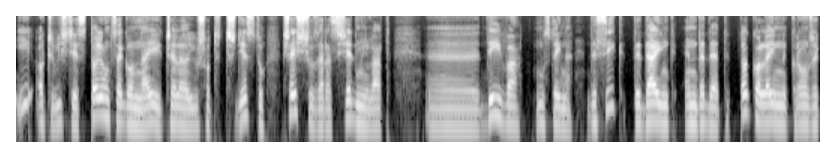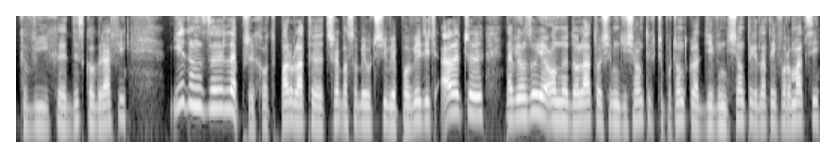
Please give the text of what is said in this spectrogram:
i oczywiście stojącego na jej czele już od 36, zaraz 7 lat e, Diva Mustaina. The Sick, The Dying and The Dead to kolejny krążek w ich dyskografii. Jeden z lepszych od paru lat, e, trzeba sobie uczciwie powiedzieć, ale czy nawiązuje on do lat 80. czy początku lat 90. dla tej formacji?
